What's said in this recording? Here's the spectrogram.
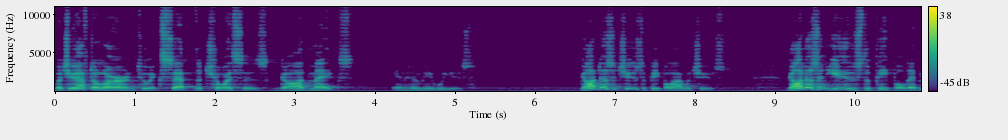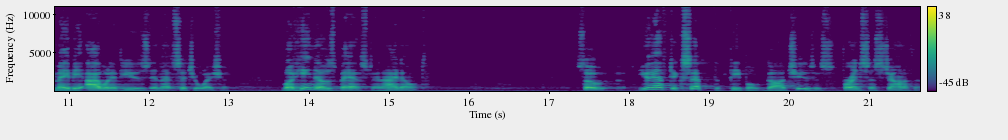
But you have to learn to accept the choices God makes in whom He will use. God doesn't choose the people I would choose. God doesn't use the people that maybe I would have used in that situation. But He knows best, and I don't. So you have to accept the people God chooses. For instance, Jonathan.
